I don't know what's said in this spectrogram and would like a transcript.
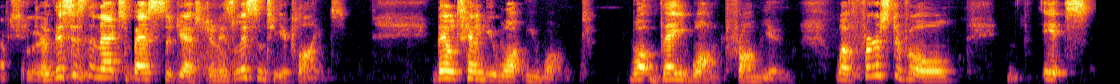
Absolutely. So this is the next best suggestion is listen to your clients. They'll tell you what you want, what they want from you. Well, first of all, it's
